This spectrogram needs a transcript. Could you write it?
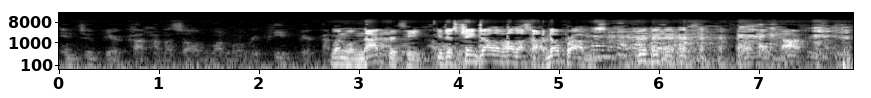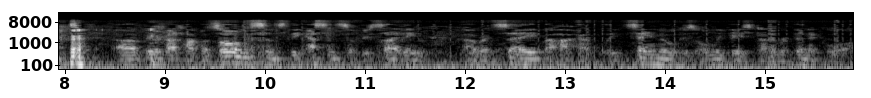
into Birkat Hamazon, one will repeat Birkat. One will not repeat. You just change all of halacha, no problems. One will not repeat uh, Birkat Hamazon, since the essence of reciting uh, Ritzei, V'Hachalitzenu, is only based on rabbinic law.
